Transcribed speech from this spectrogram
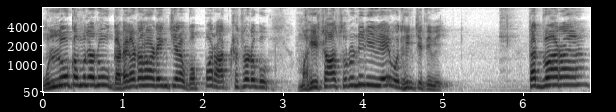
ముల్లోకములను గడగడలాడించిన గొప్ప రాక్షసుడుగు మహిషాసురుని నీవే వధించితివి. తద్వారా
